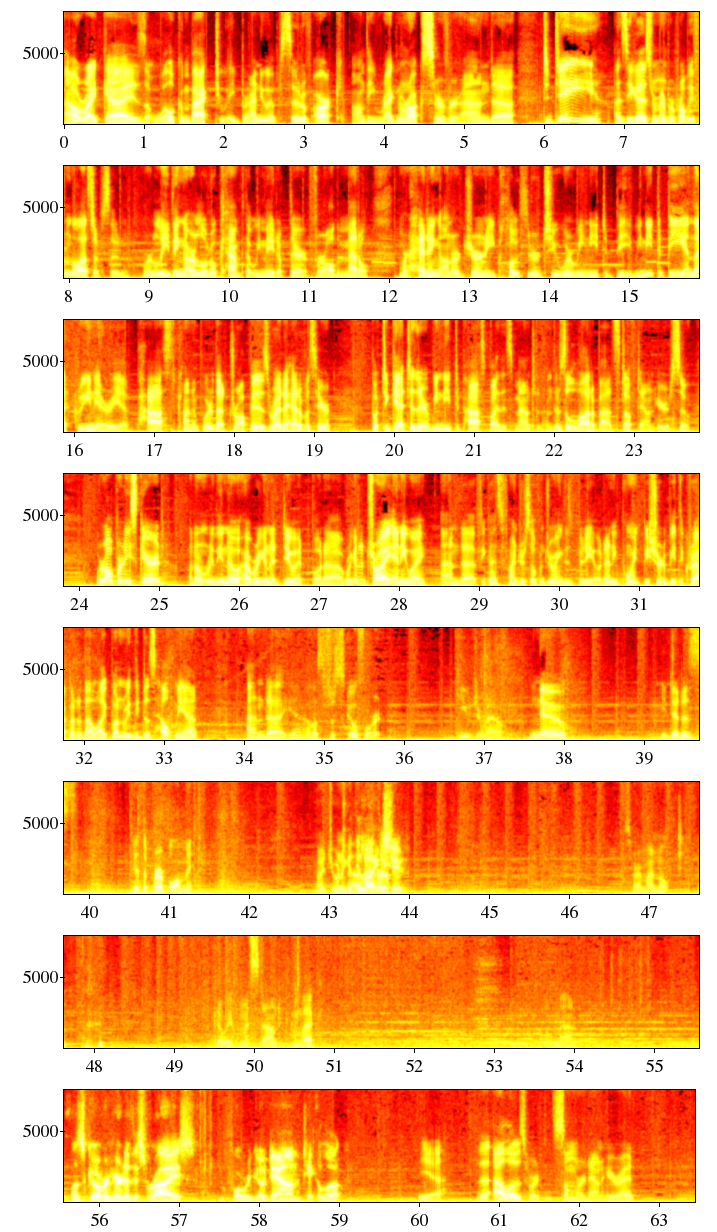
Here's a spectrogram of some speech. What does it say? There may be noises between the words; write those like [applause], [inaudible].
Alright guys, welcome back to a brand new episode of Ark on the Ragnarok server and uh, today, as you guys remember probably from the last episode, we're leaving our little camp that we made up there for all the metal. We're heading on our journey closer to where we need to be. We need to be in that green area past kind of where that drop is right ahead of us here. But to get to there we need to pass by this mountain and there's a lot of bad stuff down here so we're all pretty scared. I don't really know how we're gonna do it, but uh, we're gonna try anyway. And uh, if you guys find yourself enjoying this video at any point, be sure to beat the crap out of that like button. Really does help me out. And uh, yeah, let's just go for it. Huge amount. No, he did his, he did the purple on me. All right, do you want to get I the like light you. open? Sorry, my melt. [laughs] Get away from my stand. Come back. Oh man. Let's go over here to this rise before we go down. Take a look. Yeah, the allos were somewhere down here, right?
